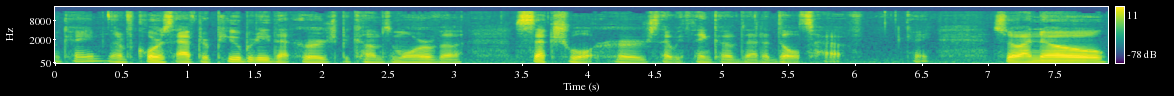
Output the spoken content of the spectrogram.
Okay? And of course, after puberty, that urge becomes more of a sexual urge that we think of that adults have. Okay? So I know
